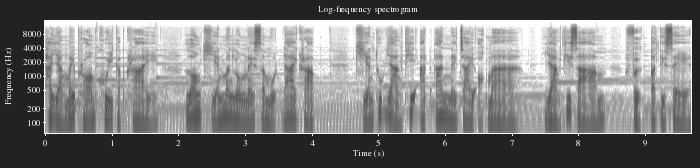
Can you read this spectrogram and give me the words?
ถ้ายังไม่พร้อมคุยกับใคร ลองเขียนมันลงในสมุดได้ครับ เขียนทุกอย่างที่อัดอั้นในใจออกมา อย่างที่ 3 ฝึกปฏิเสธ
